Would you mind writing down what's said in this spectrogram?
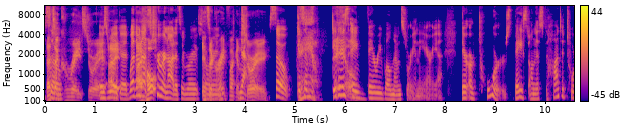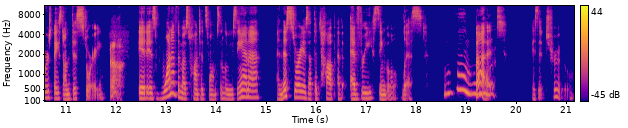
that's so a great story. it was really I- good. Whether I that's true or not, it's a great story. It's a great fucking Yeah. story. So it's a Damn. It is a very well known story in the area. There are tours based on this, haunted tours based on this story. Ah, It is one of the most haunted swamps in Louisiana, and this story is at the top of every single list. But is it true?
